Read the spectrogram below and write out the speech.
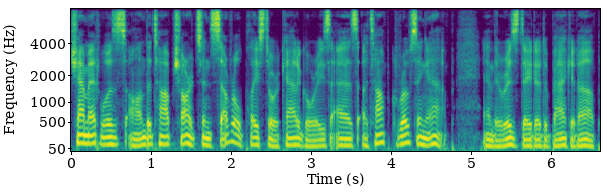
Chamet was on the top charts in several Play Store categories as a top grossing app, and there is data to back it up.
